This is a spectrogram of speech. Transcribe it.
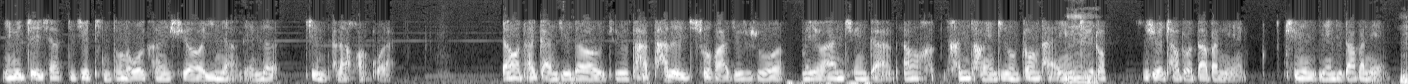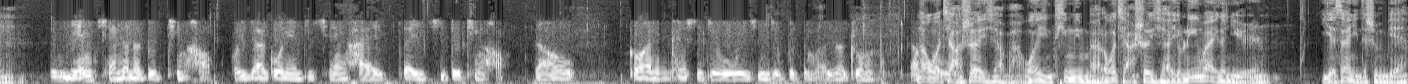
因为这一下的确挺痛的，我可能需要一两年的劲才来缓过来。然后他感觉到，就是他他的说法就是说没有安全感，然后很很讨厌这种状态，因为这个状持续了差不多大半年，去年年底大半年。嗯年前的呢都挺好，回家过年之前还在一起都挺好，然后过完年开始就微信就不怎么热衷。那我假设一下吧，我已经听明白了。我假设一下，有另外一个女人也在你的身边，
